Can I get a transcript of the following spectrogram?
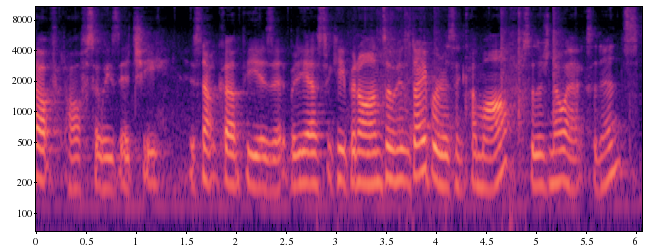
outfit off so he's itchy. It's not comfy, is it? But he has to keep it on so his diaper doesn't come off, so there's no accidents.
